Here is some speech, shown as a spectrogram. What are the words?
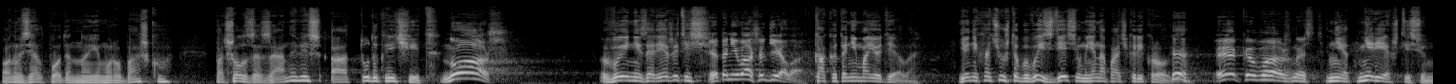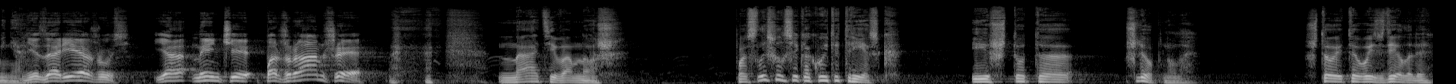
Он взял поданную ему рубашку, пошел за занавес, а оттуда кричит. Нож! Вы не зарежетесь? Это не ваше дело. Как это не мое дело? Я не хочу, чтобы вы здесь у меня напачкали кровью. Эка важность. Нет, не режьтесь у меня. Не зарежусь. Я нынче пожрамше. Нате вам нож. Послышался какой-то треск, и что-то шлепнуло. Что это вы сделали?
